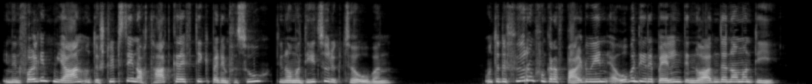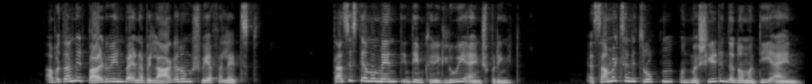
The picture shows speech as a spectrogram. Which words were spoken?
In den folgenden Jahren unterstützte ihn auch tatkräftig bei dem Versuch, die Normandie zurückzuerobern. Unter der Führung von Graf Balduin erobern die Rebellen den Norden der Normandie. Aber dann wird Balduin bei einer Belagerung schwer verletzt. Das ist der Moment, in dem König Louis einspringt. Er sammelt seine Truppen und marschiert in der Normandie ein.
